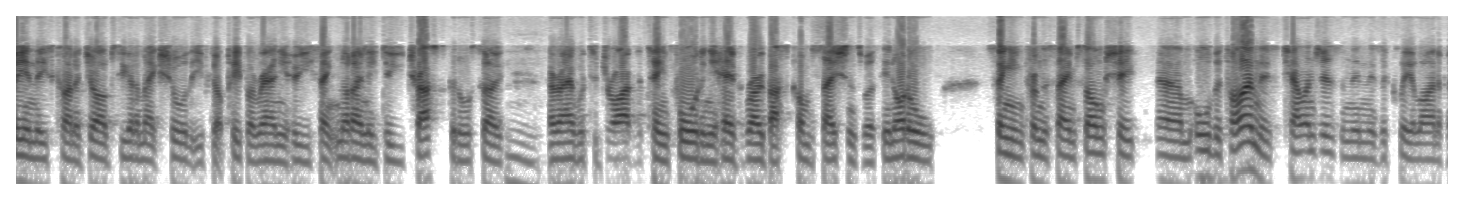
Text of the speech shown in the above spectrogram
be in these kind of jobs, you've got to make sure that you've got people around you who you think not only do you trust, but also mm. are able to drive the team forward and you have robust conversations with. They're not all singing from the same song sheet um, all the time. There's challenges and then there's a clear line of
